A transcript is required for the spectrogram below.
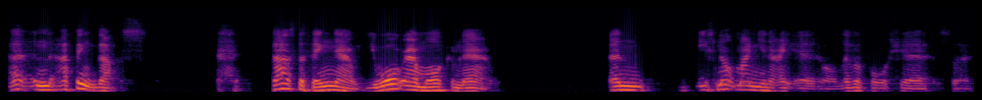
And I think that's that's the thing now. You walk around Morecambe now, and it's not Man United or Liverpool shirts or,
